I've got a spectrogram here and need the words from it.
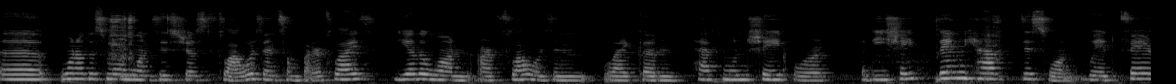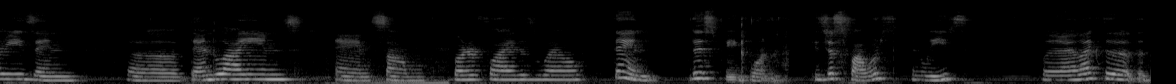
Uh, one of the small ones is just flowers and some butterflies. The other one are flowers in like a half moon shape or a D shape. Then we have this one with fairies and uh, dandelions and some butterflies as well. Then this big one is just flowers and leaves but I like the, the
